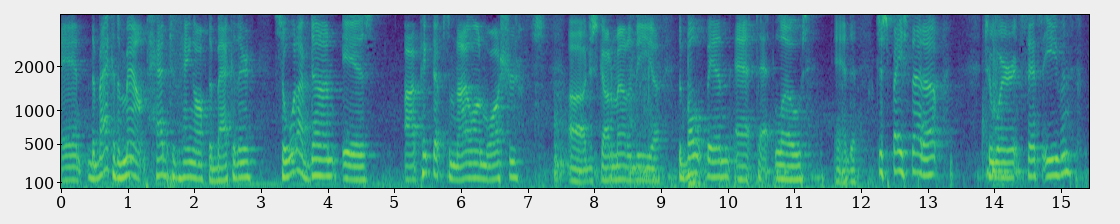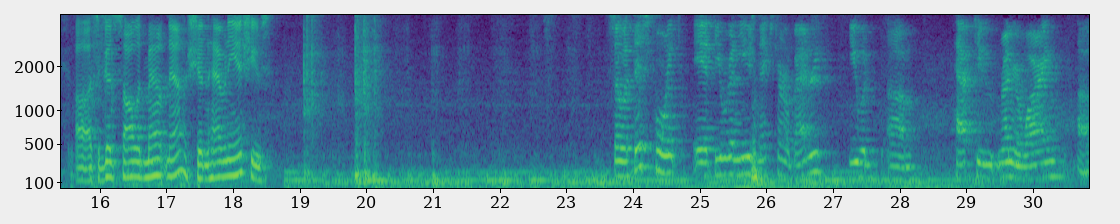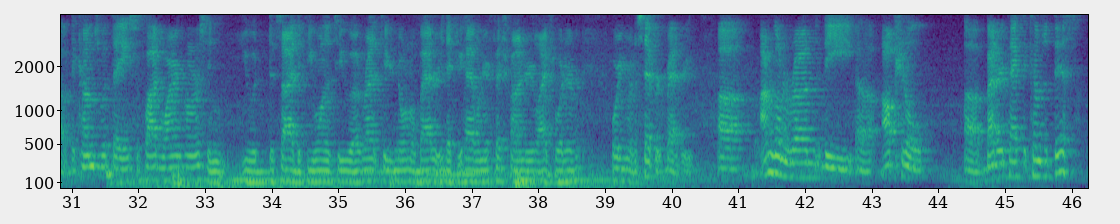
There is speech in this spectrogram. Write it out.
and the back of the mount had to hang off the back of there. So what I've done is I picked up some nylon washers, uh, just got them out of the uh, the bolt bin at, at Lowe's, and uh, just spaced that up to where it sets even. Uh, it's a good solid mount now, shouldn't have any issues. So at this point, if you were going to use an external battery, you would um, have to run your wiring. Uh, it comes with a supplied wiring harness, and you would decide if you wanted to uh, run it to your normal battery that you have on your fish finder, your lights, whatever, or you run a separate battery. Uh, I'm going to run the uh, optional uh, battery pack that comes with this.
